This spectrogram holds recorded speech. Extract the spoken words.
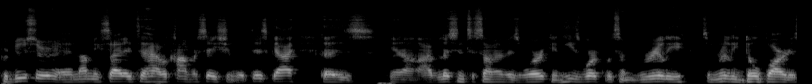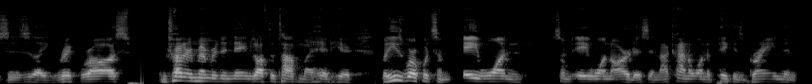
producer, and I'm excited to have a conversation with this guy because you know I've listened to some of his work, and he's worked with some really some really dope artists like Rick Ross. I'm trying to remember the names off the top of my head here, but he's worked with some A1 some A1 artists, and I kind of want to pick his brain, and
